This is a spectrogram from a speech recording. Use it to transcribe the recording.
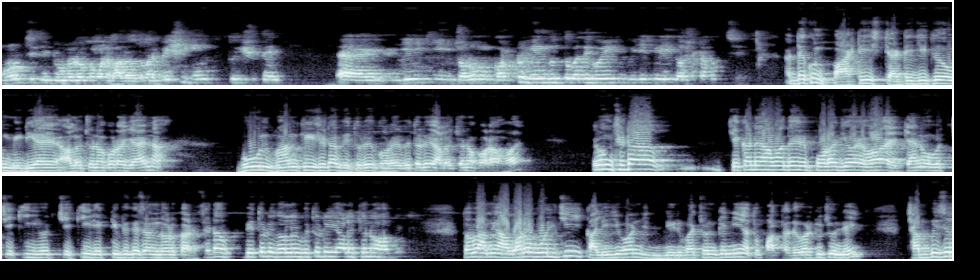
মনে হচ্ছে যে একটু অন্যরকম হলে ভালো হতো? মানে বেশি হিন্দুত্ব ইস্যুতে গিয়ে কি চরম কট্টর হিন্দুত্ববাদী হয়ে কি বিজেপি এই দশাটা হচ্ছে? আর দেখুন পার্টি স্ট্র্যাটেজি তো মিডিয়ায় আলোচনা করা যায় না। ভুল ভ্রান্তি সেটা ভেতরে ঘরের ভেতরে আলোচনা করা হয়। এবং সেটা যেখানে আমাদের পরাজয় হয় কেন হচ্ছে কি হচ্ছে কি রেকটিফিকেশন দরকার সেটা ভেতরে দলের ভেতরেই আলোচনা হবে। তবে আমি আবারও বলছি কালীজীবন নির্বাচনকে নিয়ে এত পাত্তা দেওয়ার কিছু নেই। ছাব্বিশে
